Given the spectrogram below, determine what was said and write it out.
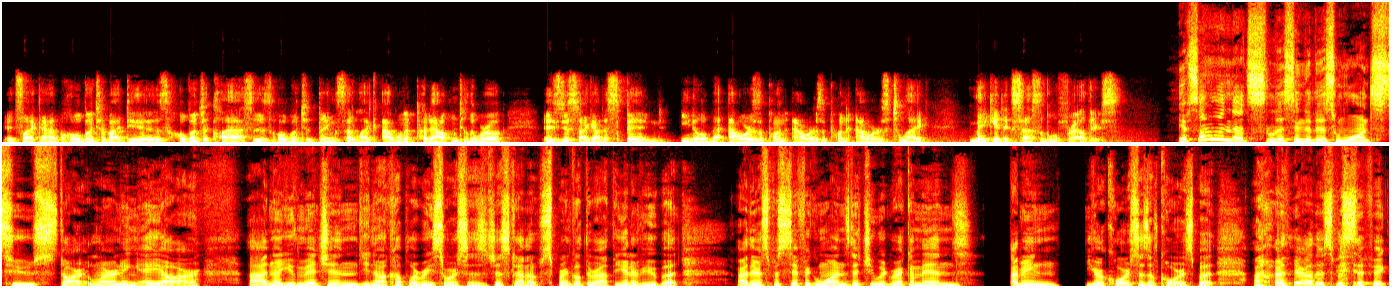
it's like I have a whole bunch of ideas, a whole bunch of classes, a whole bunch of things that like I want to put out into the world. It's just I got to spend, you know, the hours upon hours upon hours to like make it accessible for others. If someone that's listening to this wants to start learning AR, Uh, I know you've mentioned, you know, a couple of resources just kind of sprinkled throughout the interview, but are there specific ones that you would recommend? I mean, your courses, of course, but are there yeah. other specific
